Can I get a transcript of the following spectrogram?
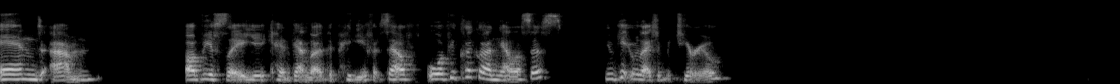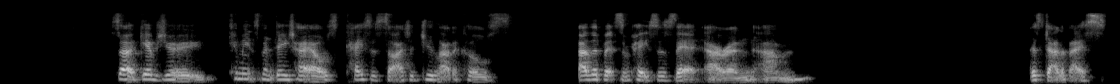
And um, obviously you can download the PDF itself, or if you click on analysis, you'll get related material. So it gives you commencement details, cases cited, journal articles, other bits and pieces that are in um, this database.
